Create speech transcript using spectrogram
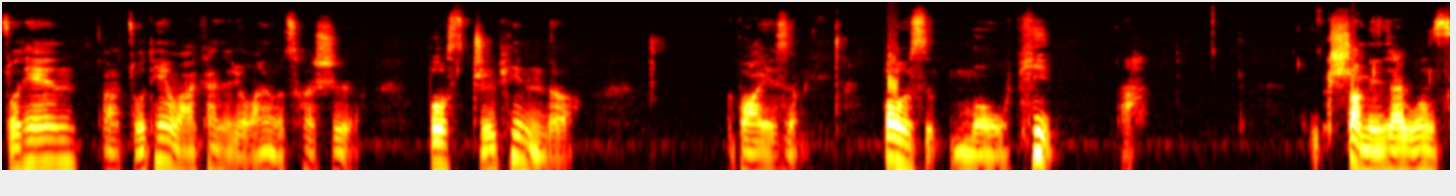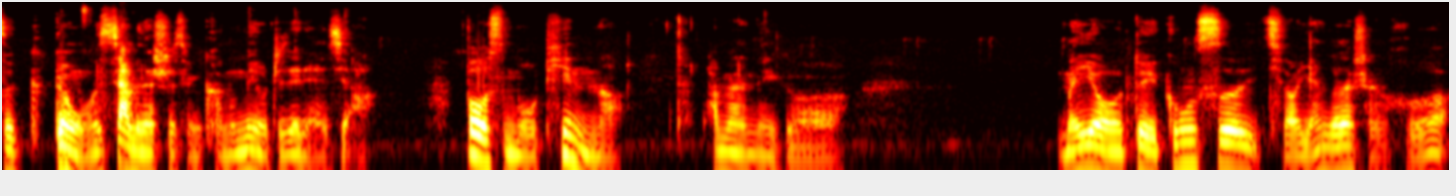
昨天啊，昨天我还看到有网友测试，boss 直聘的，不好意思，boss 某聘啊，上面一家公司跟我们下面的事情可能没有直接联系啊，boss 某聘呢，他们那个没有对公司起到严格的审核。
